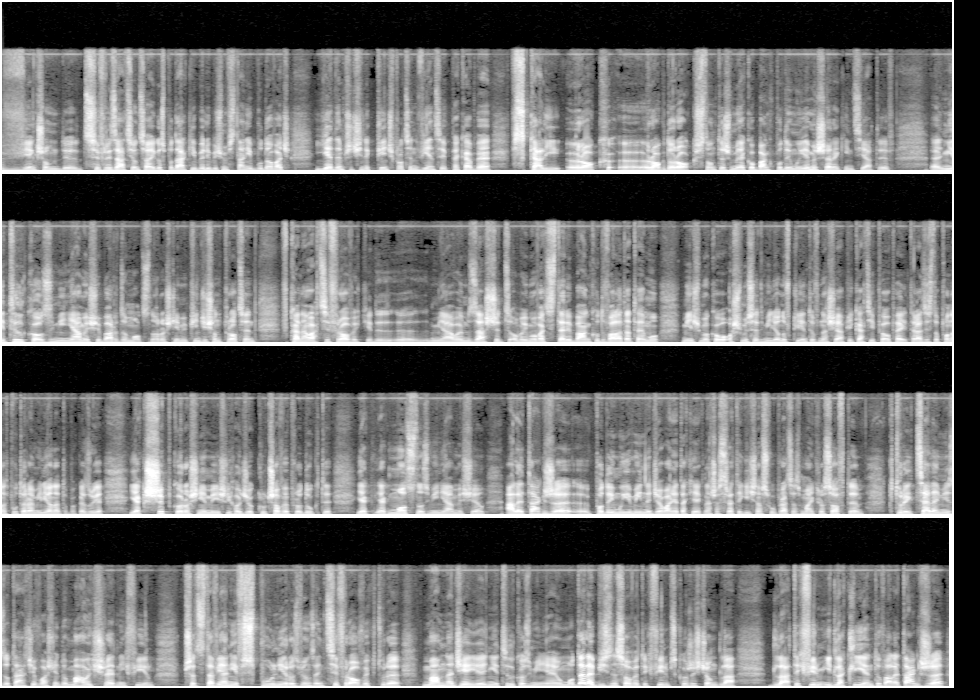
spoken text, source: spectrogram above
większą cyfryzacją całej gospodarki, bylibyśmy w stanie budować 1,5% więcej PKB w skali rok, rok do rok. Stąd też my jako bank podejmujemy szereg inicjatyw. E, nie tylko zmieniamy się bardzo mocno, rośniemy 50% w kanałach cyfrowych. Kiedy e, miałem zaszczyt obejmować stery banku dwa lata temu, mieliśmy około 800 milionów klientów naszej aplikacji POPay. Teraz jest to ponad 1,5 miliona. To pokazuje, jak szybko rośniemy, jeśli chodzi o kluczowe produkty, jak, jak mocno zmieniamy się, ale także e, podejmujemy inne działania, takie jak nasza strategiczna współpraca z Microsoftem, której celem jest dotarcie właśnie do małych, średnich firm, przedstawianie wspólnie rozwiązań cyfrowych, które mam nadzieję nie tylko zmieniają modele biznesowe tych firm z korzyścią dla, dla tych firm i dla klientów, ale także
